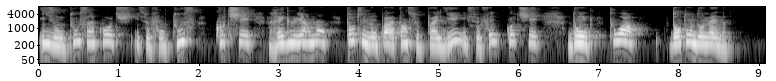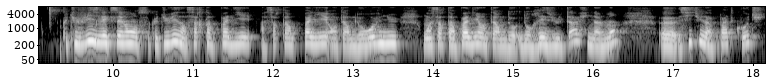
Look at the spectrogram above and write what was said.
ils ont tous un coach, ils se font tous coacher régulièrement. Tant qu'ils n'ont pas atteint ce palier, ils se font coacher. Donc, toi, dans ton domaine, que tu vises l'excellence, que tu vises un certain palier, un certain palier en termes de revenus ou un certain palier en termes de, résultats finalement, euh, si tu n'as pas de coach,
